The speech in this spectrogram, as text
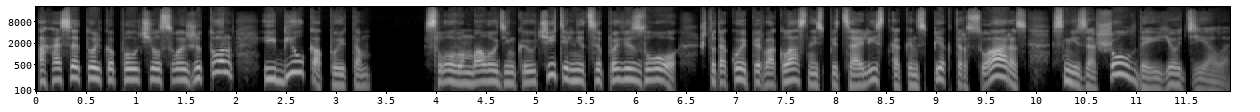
а Хосе только получил свой жетон и бил копытом. Словом, молоденькой учительнице повезло, что такой первоклассный специалист, как инспектор Суарес, снизошел до ее дела.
